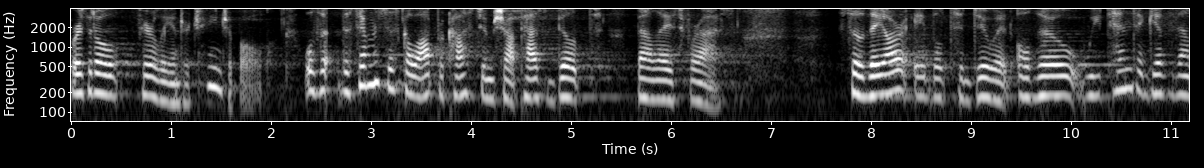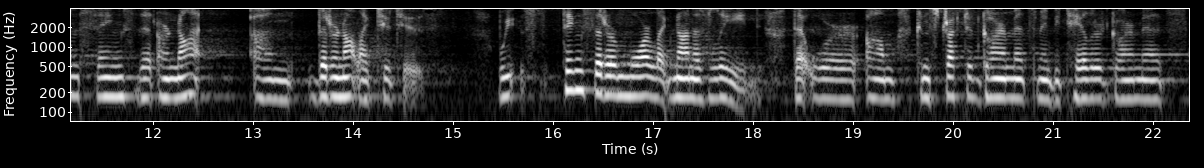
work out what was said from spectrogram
or is it all fairly interchangeable? Well, the, the San Francisco Opera Costume Shop has built ballets for us. So they are able to do it, although we tend to give them things that are not um, that are not like tutus we, things that are more like Nanna's Lied, that were um, constructed garments, maybe tailored garments,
